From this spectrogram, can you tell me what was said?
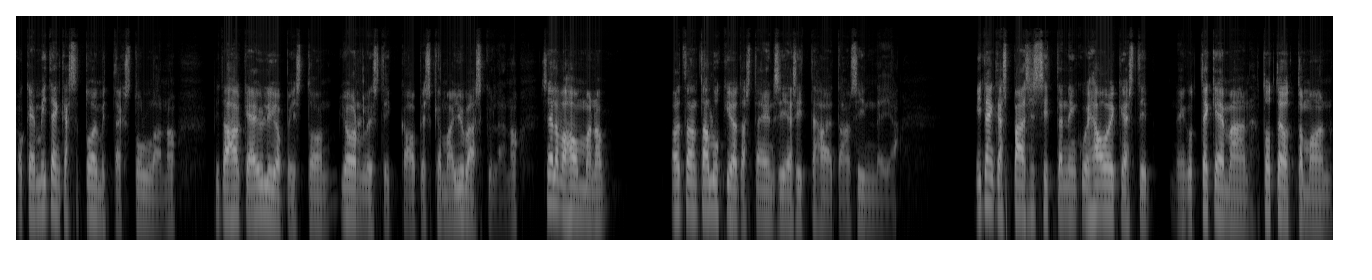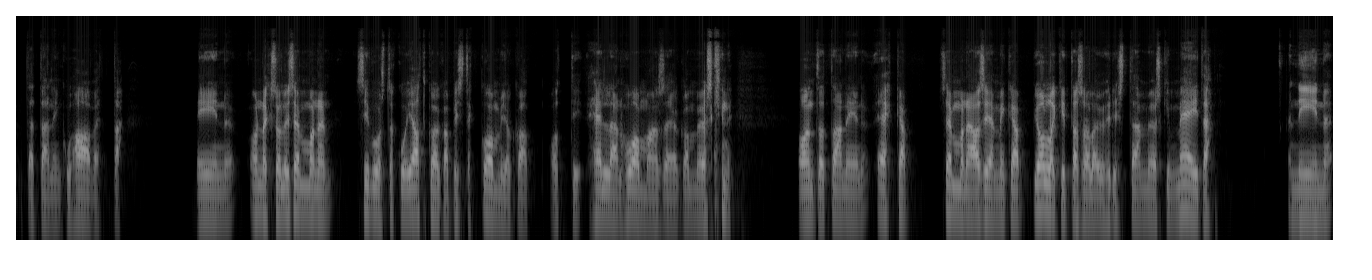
okei, mitenkäs se toimittajaksi tullaan. No, pitää hakea yliopistoon journalistikkaa opiskelemaan Jyväskylään. No, selvä homma, no, otetaan tämä lukio tästä ensin ja sitten haetaan sinne. Ja mitenkäs pääsisi sitten niin kuin ihan oikeasti niin kuin tekemään, toteuttamaan tätä niin kuin haavetta. Niin onneksi oli semmoinen sivusto kuin jatkoaika.com, joka otti hellään huomaansa, joka myöskin on tota niin, ehkä semmoinen asia, mikä jollakin tasolla yhdistää myöskin meitä, niin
